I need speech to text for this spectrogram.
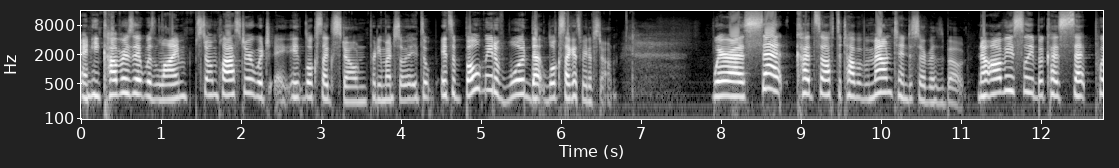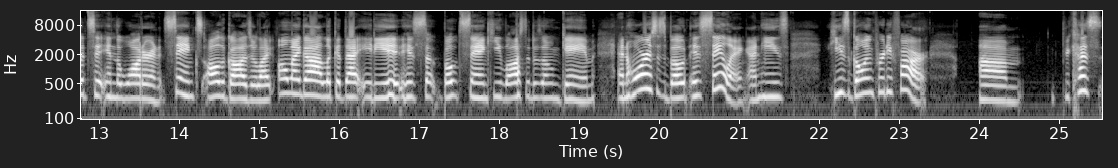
and he covers it with limestone plaster, which it looks like stone pretty much. So it's a it's a boat made of wood that looks like it's made of stone. Whereas Set cuts off the top of a mountain to serve as a boat. Now, obviously, because Set puts it in the water and it sinks, all the gods are like, "Oh my God, look at that idiot! His boat sank. He lost at his own game." And Horus's boat is sailing, and he's he's going pretty far. Um, because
